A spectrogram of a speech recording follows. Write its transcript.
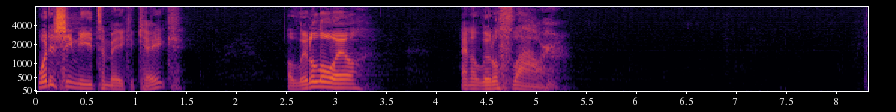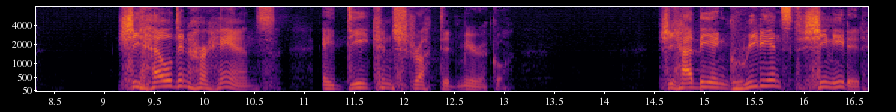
What does she need to make a cake? A little oil and a little flour. She held in her hands a deconstructed miracle. She had the ingredients she needed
